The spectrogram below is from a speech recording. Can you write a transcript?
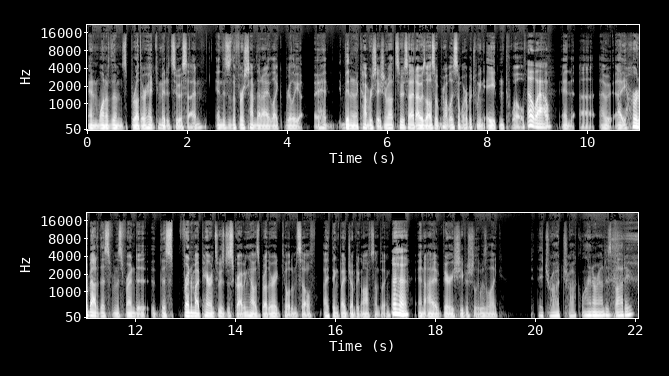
and one of them's brother had committed suicide. And this is the first time that I like really had been in a conversation about suicide. I was also probably somewhere between eight and twelve. Oh wow. and uh, I, I heard about this from this friend, uh, this friend of my parents, who was describing how his brother had killed himself. I think by jumping off something, Uh huh. and I very sheepishly was like, "Did they draw a chalk line around his body?"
